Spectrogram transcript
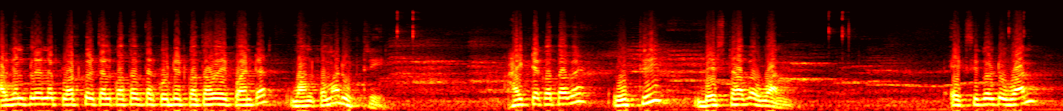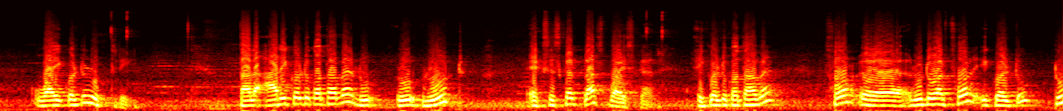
আর্গেন প্লেনে প্লট করি, তাহলে কত হবে? তার কোঅর্ডিনেট কত হবে এই পয়েন্টের ওয়ান কমা রুট থ্রি হাইটটা কত হবে? রুট থ্রি বেসটা হবে one x equal to one y equal to root three তাহলে আর ইকুয়াল টু কত হবে? Root x square plus y square equal to কত হবে? Four root over four equal to two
